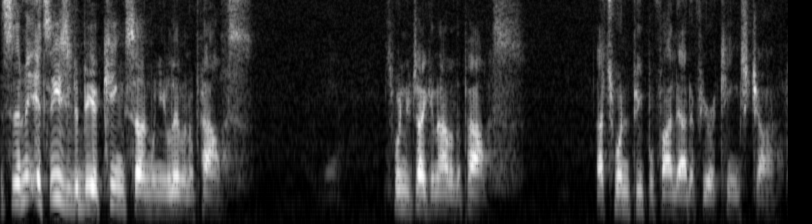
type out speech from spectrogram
It's, it's easy to be a king's son when you live in a palace It's when you're taken out of the palace. That's when people find out if you're a king's child.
